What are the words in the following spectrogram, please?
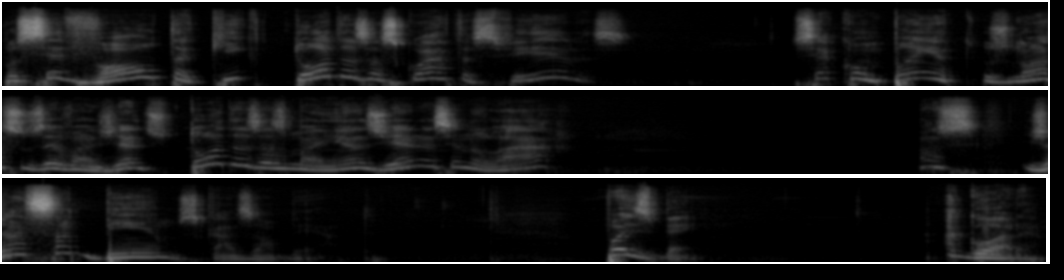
Você volta aqui todas as quartas-feiras. Você acompanha os nossos evangelhos todas as manhãs, Gênesis no lar. Nós já sabemos, caso Alberto. Pois bem, agora,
